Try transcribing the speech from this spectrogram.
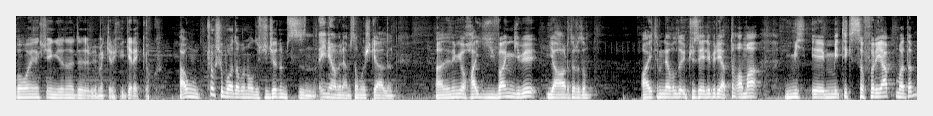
Bu oynamak için İngilizce ne bilmek gerekiyor. Gerek yok. Tamam çok şu bu adamın olduğu için canımsın. En iyi abonem hoş geldin. Ben dedim ki hayvan gibi yardırdım. Item level'da 351 yaptım ama e, mitik 0 yapmadım.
